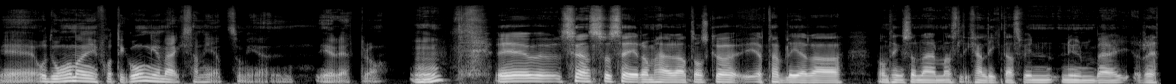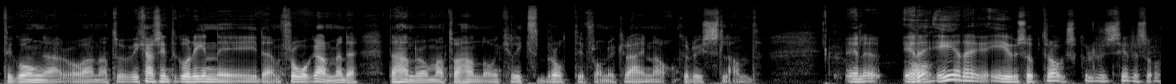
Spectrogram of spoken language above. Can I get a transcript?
Eh, och då har man ju fått igång en verksamhet som är, är rätt bra. Mm. Eh, sen så säger de här att de ska etablera någonting som närmast kan liknas vid Nürnberg-rättegångar och annat. Vi kanske inte går in i, i den frågan men det, det, handlar om att ta hand om krigsbrott ifrån Ukraina och Ryssland. Eller är, ja. det, är det EUs uppdrag? Skulle du se det så?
